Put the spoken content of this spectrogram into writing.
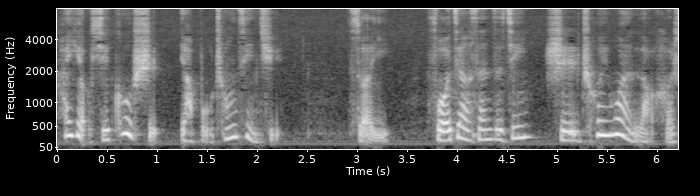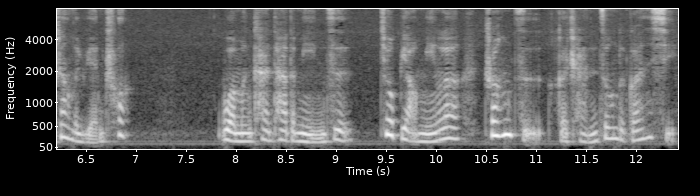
还有些故事要补充进去，所以佛教三字经是吹万老和尚的原创。我们看他的名字，就表明了庄子和禅宗的关系。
